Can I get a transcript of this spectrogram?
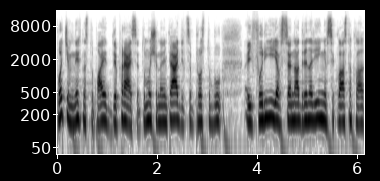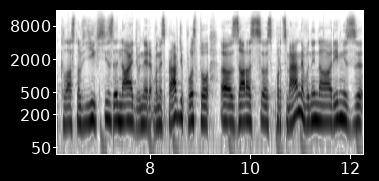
Потім в них наступає депресія, тому що на Олімпіаді це просто був ейфорія, все на адреналіні, все класно, кла- класно. Їх всі знають. Вони вони справді просто е, зараз е, спортсмени. Вони на рівні з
